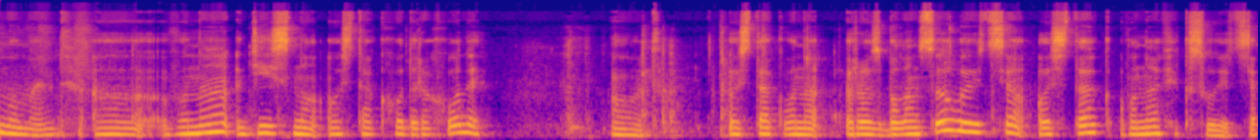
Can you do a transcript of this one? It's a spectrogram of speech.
момент. Вона дійсно ось так ходора ходить. От. Ось так вона розбалансовується, ось так вона фіксується.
